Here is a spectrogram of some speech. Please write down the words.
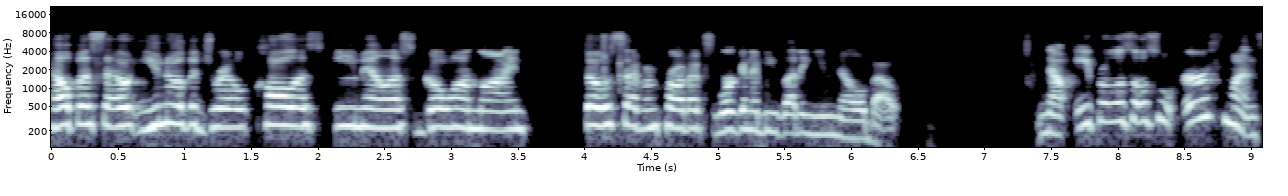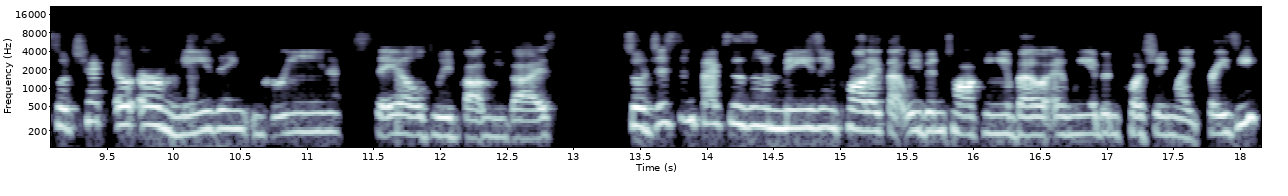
help us out. You know the drill. Call us, email us, go online. Those seven products we're going to be letting you know about. Now, April is also Earth Month, so check out our amazing green sales we've got, you guys. So, Disinfects is an amazing product that we've been talking about and we have been pushing like crazy.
